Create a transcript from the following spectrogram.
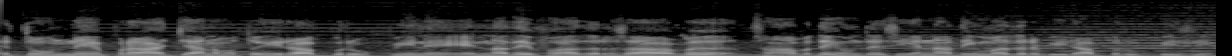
ਇਹ ਦੋਨੇ ਭਰਾ ਜਨਮ ਤੋਂ ਹੀ ਰੱਬ ਰੂਪੀ ਨੇ। ਇਹਨਾਂ ਦੇ ਫਾਦਰ ਸਾਹਿਬ ਸਾਂਭਦੇ ਹੁੰਦੇ ਸੀ, ਇਹਨਾਂ ਦੀ ਮਦਰ ਵੀ ਰੱਬ ਰੂਪੀ ਸੀ।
